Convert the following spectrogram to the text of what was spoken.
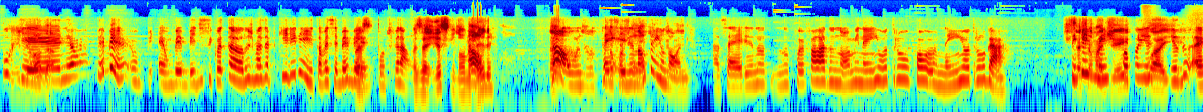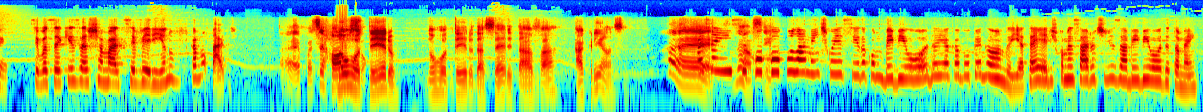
Porque ele é um bebê. É um bebê de 50 anos, mas é pequenininho, então vai ser bebê. Mas, ponto final. Mas é esse o nome não. dele? Não, não tem, não ele não tem o nome. A série não, não foi falado o nome nem em outro, nem em outro lugar simplesmente foi conhecido. É, se você quiser chamar de Severino, fica à vontade. Ah, é, pode ser Robson. No roteiro, no roteiro da série tava a criança. É, Mas aí não, ficou sim. popularmente conhecida como Baby Yoda e acabou pegando. E até eles começaram a utilizar Baby Yoda também.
